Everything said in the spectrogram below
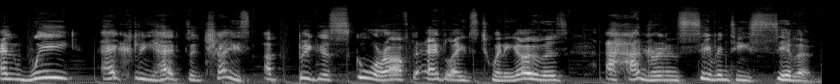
and we actually had to chase a bigger score after Adelaide's 20 overs 177.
